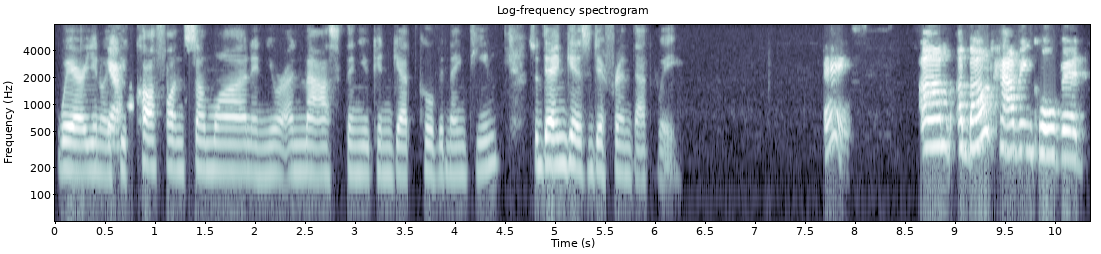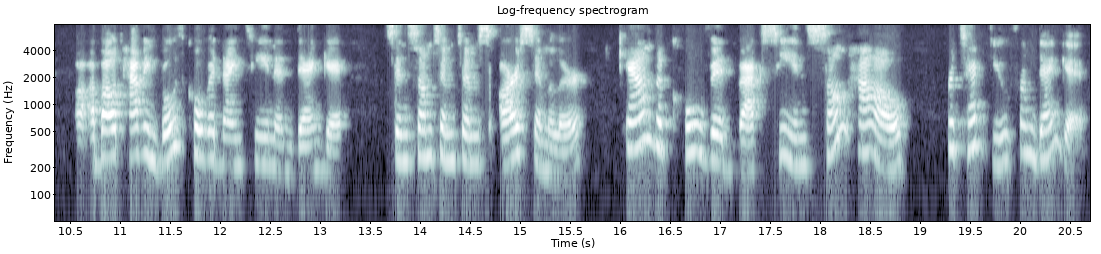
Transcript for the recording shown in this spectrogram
where, you know, yeah. if you cough on someone and you're unmasked, then you can get COVID 19. So dengue is different that way. Thanks. Um, about having COVID, uh, about having both COVID 19 and dengue, since some symptoms are similar, can the COVID vaccine somehow protect you from dengue?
